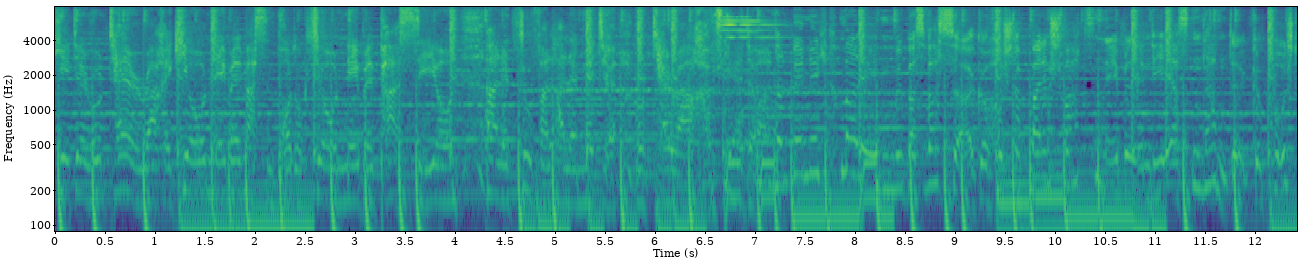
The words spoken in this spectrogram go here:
jede Runeterra-Region. Nebelmassenproduktion, Nebelpassion. Alle Zufall, alle Mitte, Runeterra, Armageddon. Dann bin ich mal eben übers Wasser gehuscht, hab meinen schwarzen Nebel in die ersten Lande gepusht.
